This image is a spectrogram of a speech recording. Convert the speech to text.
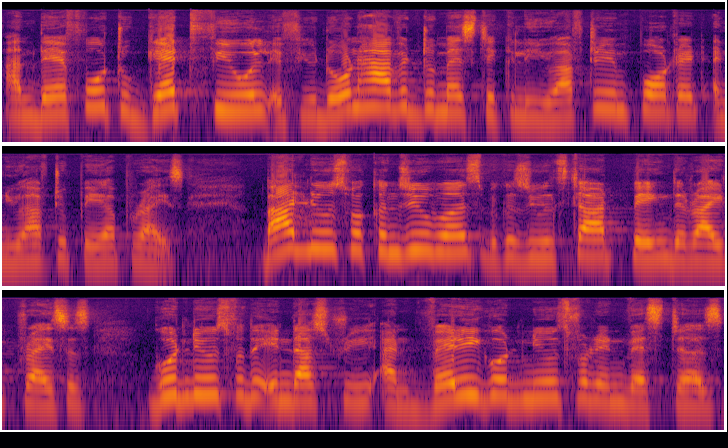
and therefore to get fuel, if you don't have it domestically, you have to import it and you have to pay a price. Bad news for consumers because you will start paying the right prices. Good news for the industry and very good news for investors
